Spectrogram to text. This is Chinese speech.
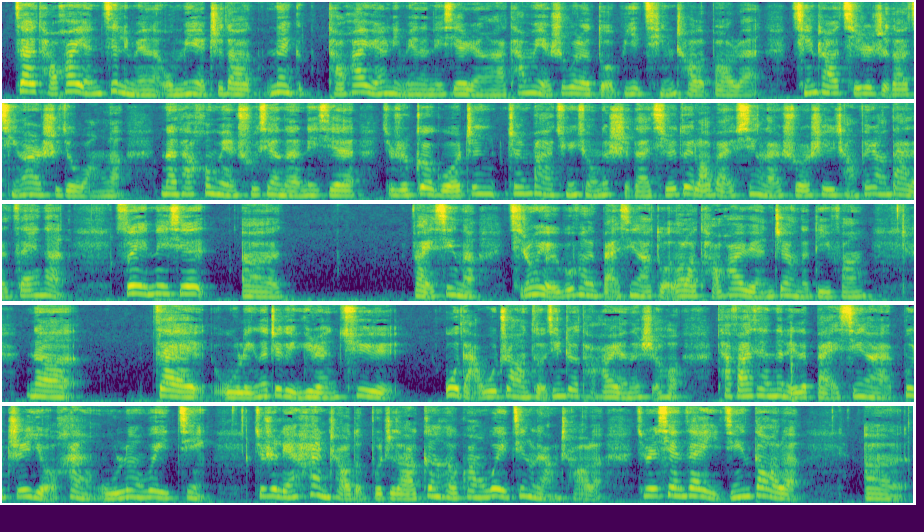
在《桃花源记》里面，我们也知道那个桃花源里面的那些人啊，他们也是为了躲避秦朝的暴乱。秦朝其实只到秦二世就亡了，那他后面出现的那些就是各国争争霸群雄的时代，其实对老百姓来说是一场非常大的灾难。所以那些呃百姓呢，其中有一部分的百姓啊，躲到了桃花源这样的地方。那在武陵的这个渔人去。误打误撞走进这个桃花源的时候，他发现那里的百姓啊，不知有汉，无论魏晋，就是连汉朝都不知道，更何况魏晋两朝了。就是现在已经到了，呃，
